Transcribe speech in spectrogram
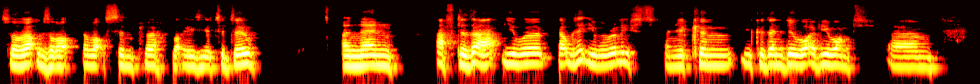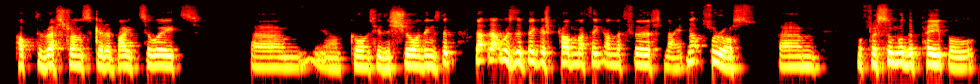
So that was a lot a lot simpler, a lot easier to do. And then after that, you were that was it. You were released, and you can you could then do whatever you want. Um, pop the restaurants, get a bite to eat. Um, you know, go and see the show and things. That, that that was the biggest problem I think on the first night. Not for us, um, but for some other people,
